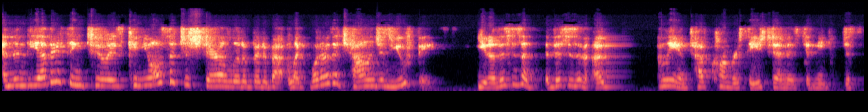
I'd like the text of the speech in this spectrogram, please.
And then the other thing too is can you also just share a little bit about like what are the challenges you face? You know this is a this is an ugly and tough conversation as Sydney just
